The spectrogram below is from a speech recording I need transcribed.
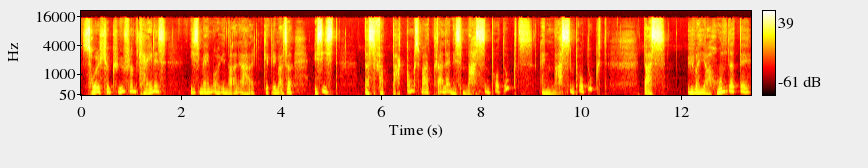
solcher Küfel und keines ist mehr im Original erhalten geblieben. Also es ist das Verpackungsmaterial eines Massenprodukts, ein Massenprodukt, das über Jahrhunderte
